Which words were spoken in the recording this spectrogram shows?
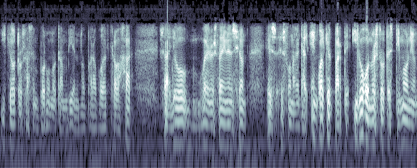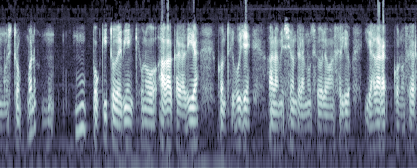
y que otros hacen por uno también, ¿no? Para poder trabajar. O sea, yo, bueno, esta dimensión es, es fundamental en cualquier parte. Y luego nuestro testimonio, nuestro, bueno, un poquito de bien que uno haga cada día contribuye a la misión del anuncio del Evangelio y a dar a conocer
